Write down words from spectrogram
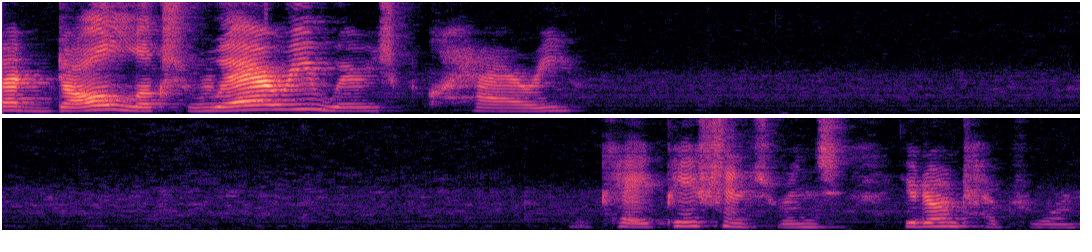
That doll looks very, very scary. Okay, patience wins. You don't have to win.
